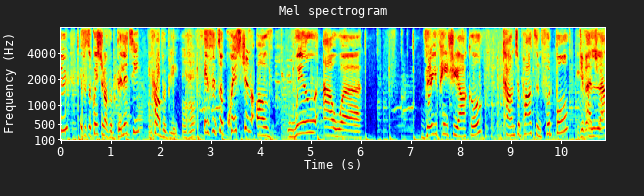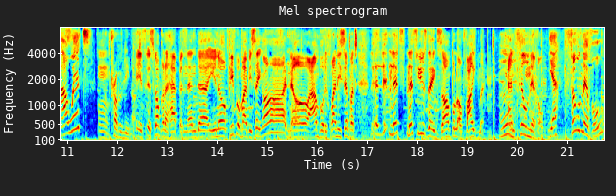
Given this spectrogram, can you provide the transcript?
to? If it's a question of ability, probably. Mm-hmm. If it's a question of will our very patriarchal counterparts in football allow chance. it? Mm. Probably not. It's, it's not going to happen. And, uh, you know, people might be saying, oh, no, I'm Borikwanise. But let's, let's use the example of Wiegman mm. and Phil Neville. Yeah. Phil Neville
